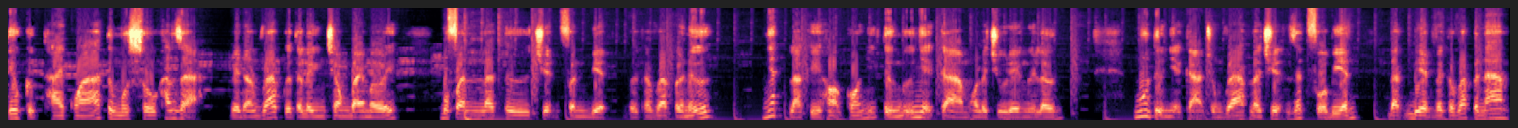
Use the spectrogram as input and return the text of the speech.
tiêu cực thái quá từ một số khán giả về đoạn rap của Tờ Linh trong bài mới. Một phần là từ chuyện phân biệt với các rapper nữ nhất là khi họ có những từ ngữ nhạy cảm hoặc là chủ đề người lớn. Ngôn từ nhạy cảm trong rap là chuyện rất phổ biến đặc biệt với các rapper nam.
